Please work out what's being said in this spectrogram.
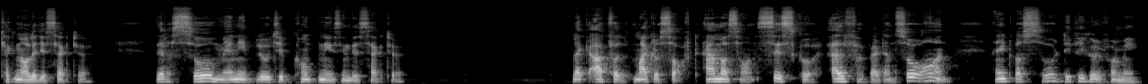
technology sector. There are so many blue chip companies in this sector like Apple, Microsoft, Amazon, Cisco, Alphabet, and so on. And it was so difficult for me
